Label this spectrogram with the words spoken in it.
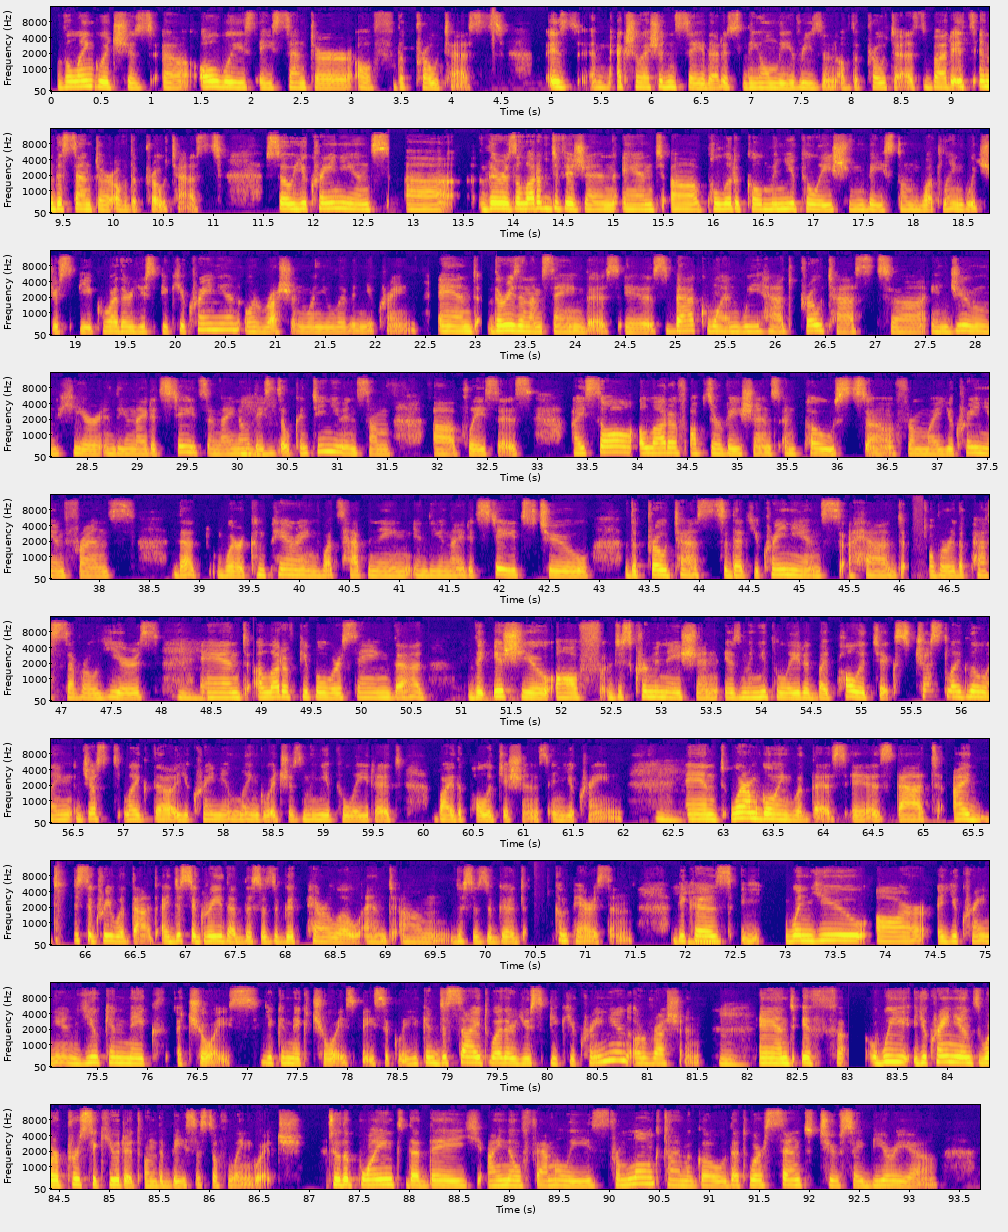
The language is uh, always a center of the protests is um, actually i shouldn't say that it's the only reason of the protests but it's in the center of the protests so ukrainians uh, there is a lot of division and uh, political manipulation based on what language you speak, whether you speak Ukrainian or Russian when you live in Ukraine. And the reason I'm saying this is back when we had protests uh, in June here in the United States, and I know mm-hmm. they still continue in some uh, places. I saw a lot of observations and posts uh, from my Ukrainian friends that were comparing what's happening in the United States to the protests that Ukrainians had over the past several years. Mm. And a lot of people were saying that the issue of discrimination is manipulated by politics just like the lang- just like the ukrainian language is manipulated by the politicians in ukraine mm. and where i'm going with this is that i disagree with that i disagree that this is a good parallel and um, this is a good comparison mm-hmm. because mm when you are a Ukrainian, you can make a choice. You can make choice basically. You can decide whether you speak Ukrainian or Russian. Mm. And if we Ukrainians were persecuted on the basis of language, to the point that they i know families from long time ago that were sent to siberia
